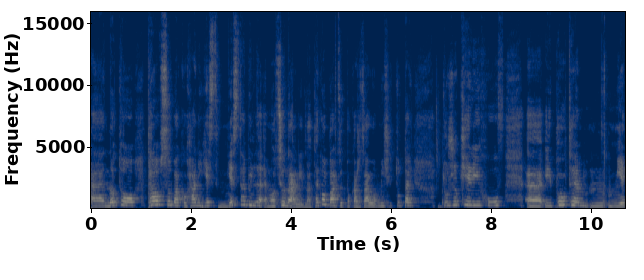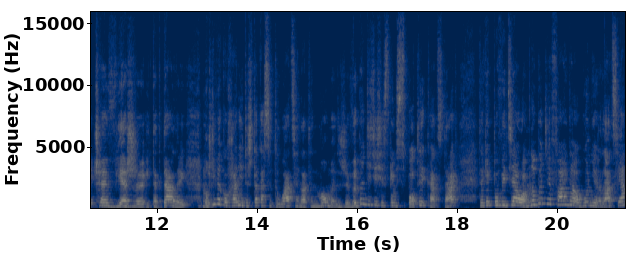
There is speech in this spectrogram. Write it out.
E, no to ta osoba, kochani, jest niestabilna emocjonalnie, dlatego bardzo pokazało mi się tutaj dużo kielichów e, i potem mm, miecze, wieży i tak dalej. Możliwe, kochani, też taka sytuacja na ten moment, że wy będziecie się z kimś spotykać, tak? Tak jak powiedziałam, no będzie fajna ogólnie relacja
